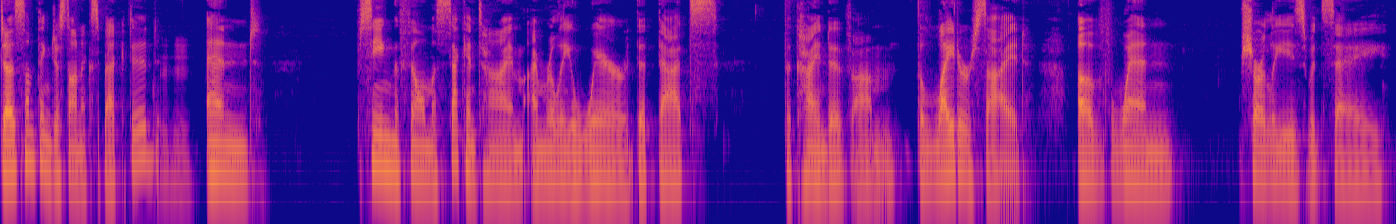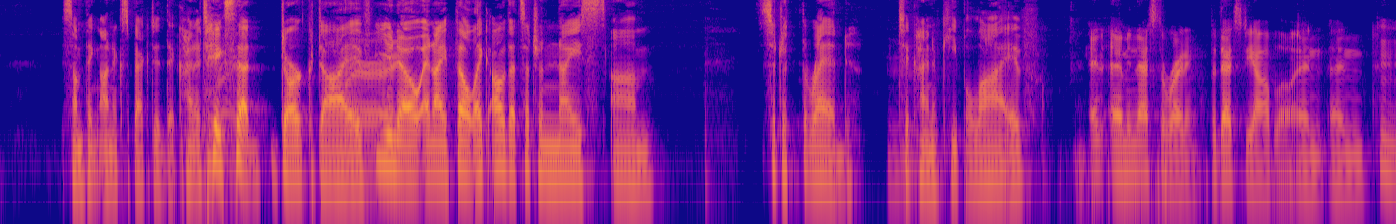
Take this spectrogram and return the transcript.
does something just unexpected, and seeing the film a second time, I'm really aware that that's the kind of um, the lighter side of when Charlize would say something unexpected that kind of takes that dark dive, you know. And I felt like, oh, that's such a nice, um, such a thread to kind of keep alive. And I mean that's the writing, but that's Diablo, and and hmm.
